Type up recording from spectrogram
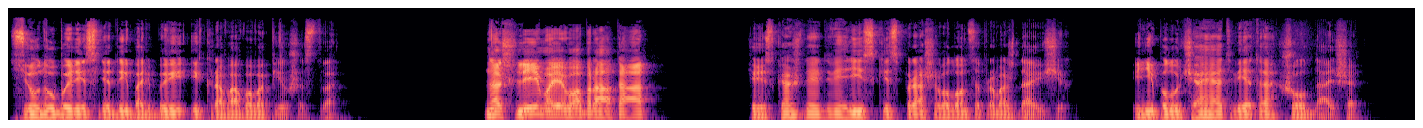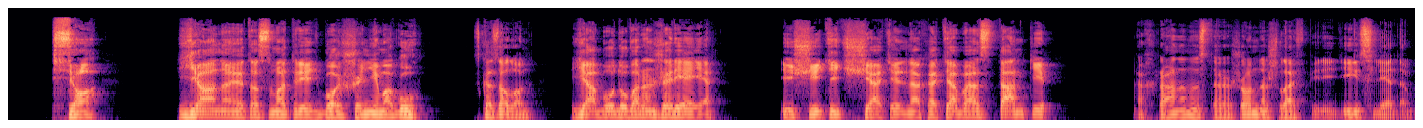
Всюду были следы борьбы и кровавого пиршества. Нашли моего брата!» Через каждые две риски спрашивал он сопровождающих. И, не получая ответа, шел дальше. «Все! Я на это смотреть больше не могу!» Сказал он. «Я буду в оранжерее! Ищите тщательно хотя бы останки!» Охрана настороженно шла впереди и следом.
